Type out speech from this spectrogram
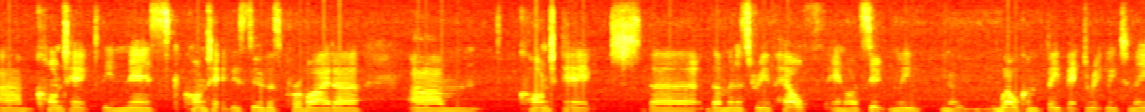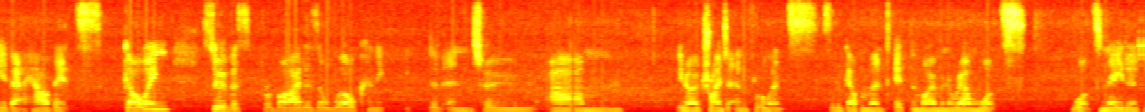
um, contact their NASC, contact their service provider, um, contact the the Ministry of Health, and I'd certainly you know welcome feedback directly to me about how that's going. Service providers are well connected into, um, you know, trying to influence sort of government at the moment around what's what's needed.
